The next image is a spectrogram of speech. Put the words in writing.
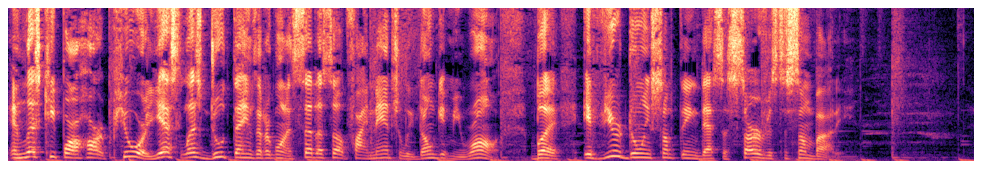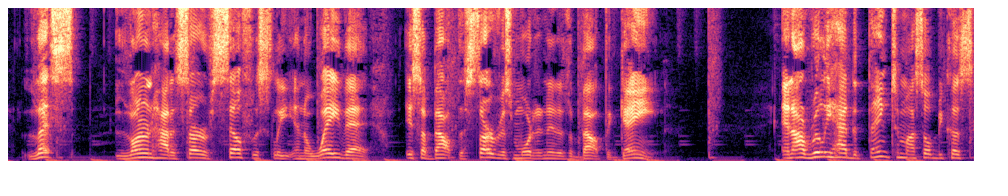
And let's keep our heart pure. Yes, let's do things that are going to set us up financially. Don't get me wrong. But if you're doing something that's a service to somebody, let's learn how to serve selflessly in a way that it's about the service more than it is about the gain. And I really had to think to myself because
